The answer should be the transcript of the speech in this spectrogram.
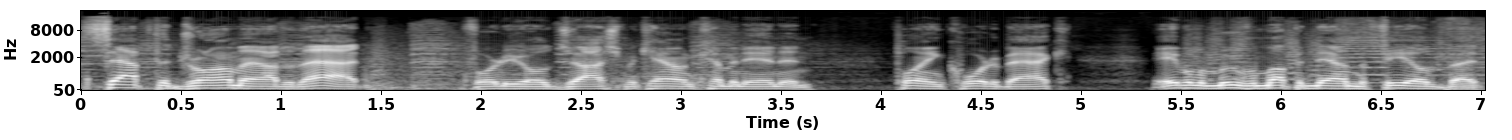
sapped the drama out of that. 40 year old Josh McCown coming in and playing quarterback, able to move him up and down the field, but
